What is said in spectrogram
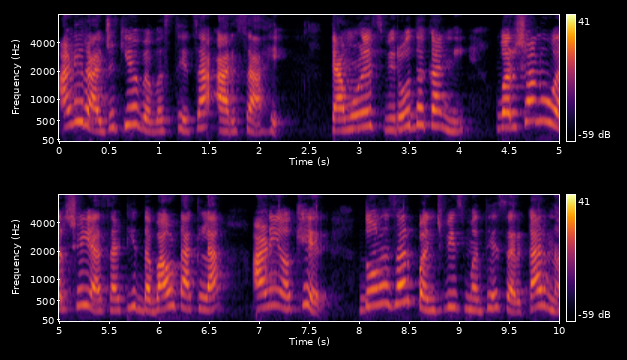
आणि राजकीय व्यवस्थेचा आरसा आहे. त्यामुळेच विरोधकांनी वर्षानुवर्षे यासाठी दबाव टाकला आणि अखेर दोन हजार पंचवीसमध्ये सरकारनं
